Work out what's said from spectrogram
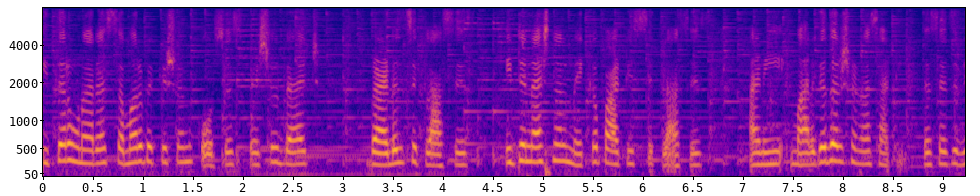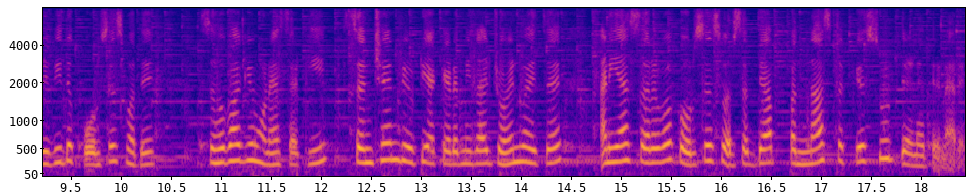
इतर होणाऱ्या summer vacation courses special batch ब्रायडलचे क्लासेस इंटरनॅशनल मेकअप आर्टिस्टचे क्लासेस आणि मार्गदर्शनासाठी तसेच विविध कोर्सेसमध्ये सहभागी होण्यासाठी सनशाईन ब्युटी अकॅडमीला जॉईन व्हायचं आहे आणि या सर्व कोर्सेसवर सध्या पन्नास टक्के सूट देण्यात येणार आहे.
